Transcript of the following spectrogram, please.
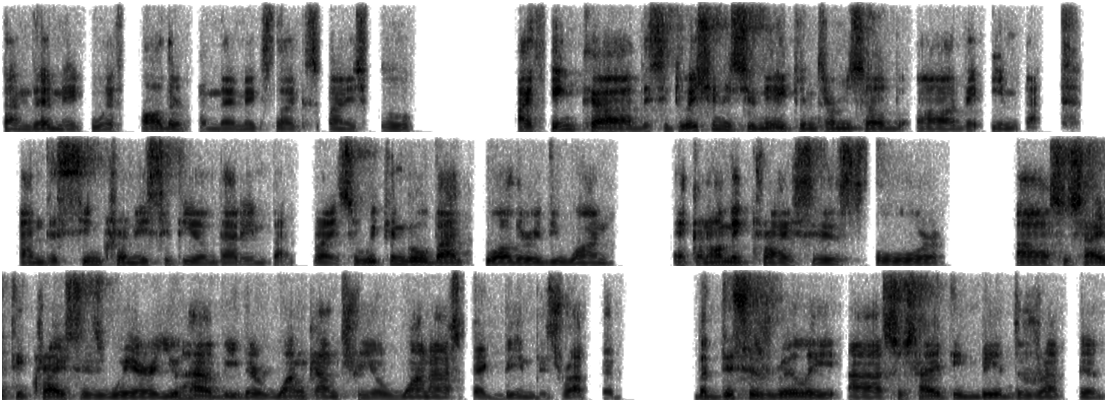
pandemic with other pandemics like Spanish flu. I think uh, the situation is unique in terms of uh, the impact and the synchronicity of that impact, right? So we can go back to other, if you want, economic crisis or a society crisis where you have either one country or one aspect being disrupted. But this is really a society being disrupted,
